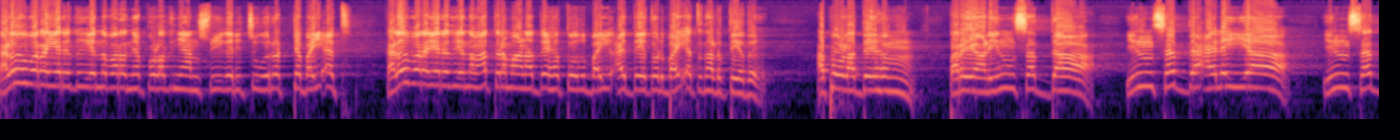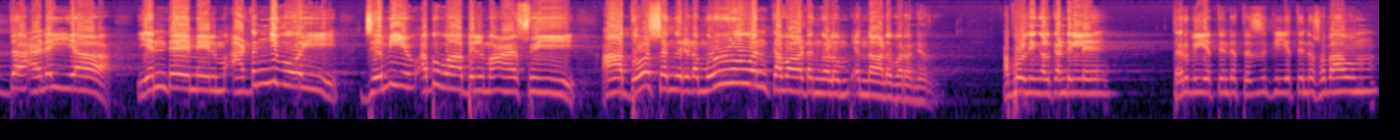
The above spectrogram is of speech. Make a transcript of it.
കളവ് പറയരുത് എന്ന് പറഞ്ഞപ്പോൾ അത് ഞാൻ സ്വീകരിച്ചു. ഒരൊറ്റ ബൈഅത്ത്. കളവ് പറയരുത് എന്ന് മാത്രമാണ് അദ്ദേഹത്തോട് ബൈ അദ്ദേഹത്തോട് ബൈഅത്ത് നടത്തിയത്. അപ്പോൾ അദ്ദേഹം പറയാണ് ഇൻസദ്ദ ഇൻസദ്ദ അലയ്യ ഇൻസദ്ദ അലയ്യ എന്റെ മേൽ അടഞ്ഞുപോയി ജമീ അബുവാബിൽ മആസി ആ ദോഷങ്ങളുടെ മുഴുവൻ കവാടങ്ങളും എന്നാണ് പറഞ്ഞത്. അപ്പോൾ നിങ്ങൾ കണ്ടില്ലേ? തെർബീയത്തിന്റെ തെസുക്കീയത്തിന്റെ സ്വഭാവം?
